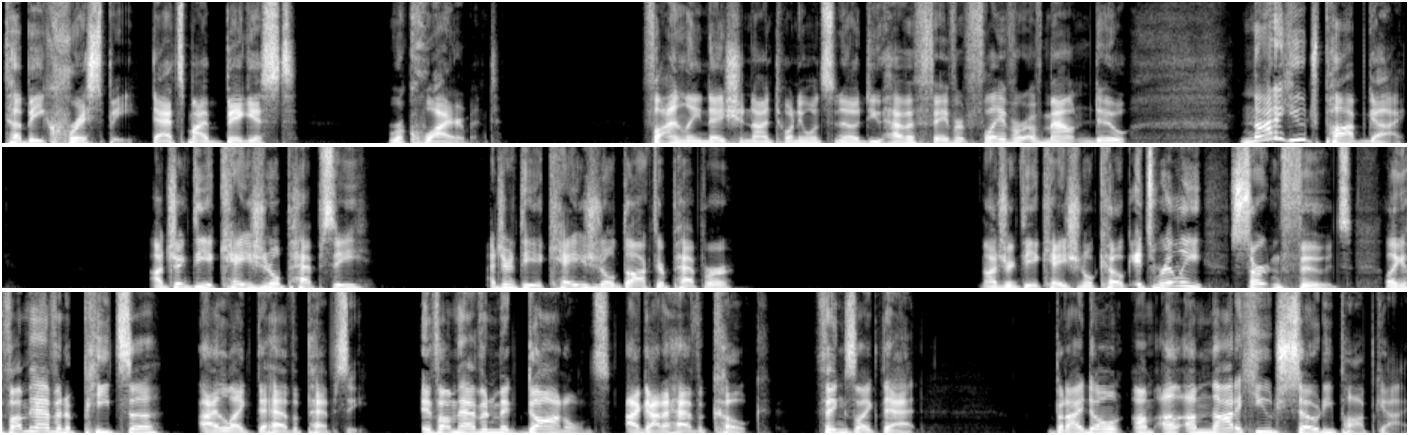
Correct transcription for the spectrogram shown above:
to be crispy. That's my biggest requirement. Finally, Nation 920 wants to know Do you have a favorite flavor of Mountain Dew? Not a huge pop guy. I'll drink the occasional Pepsi I drink the occasional Dr. Pepper. I drink the occasional Coke. It's really certain foods. Like if I'm having a pizza, I like to have a Pepsi. If I'm having McDonald's, I got to have a Coke. Things like that. But I don't I'm I'm not a huge sody pop guy.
